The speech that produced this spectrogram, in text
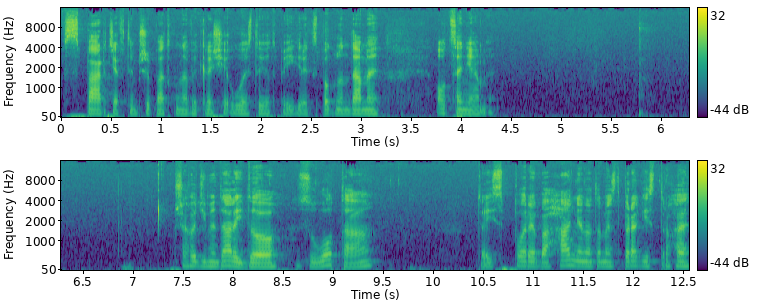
wsparcia w tym przypadku na wykresie USDJPY. Spoglądamy, oceniamy. Przechodzimy dalej do złota. Tutaj spore wahania, natomiast brak jest trochę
